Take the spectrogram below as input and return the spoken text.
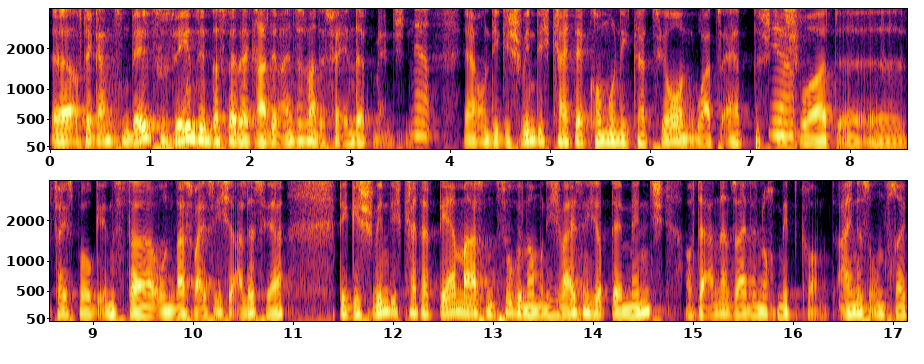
äh, auf der ganzen Welt zu sehen sind, was wir da gerade im Einsatz machen, das verändert Menschen. Ja. ja, und die Geschwindigkeit der Kommunikation, WhatsApp, Stichwort, ja. äh, äh Facebook, Insta und was weiß ich alles, ja. Die Geschwindigkeit hat dermaßen zugenommen und ich weiß nicht, ob der Mensch auf der anderen Seite noch mitkommt kommt. Eines unserer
